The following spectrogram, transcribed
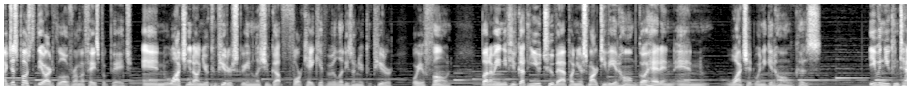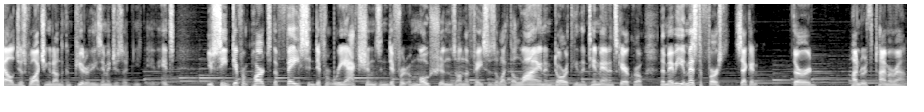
I just posted the article over on my Facebook page, and watching it on your computer screen, unless you've got 4K capabilities on your computer or your phone. But I mean, if you've got the YouTube app on your smart TV at home, go ahead and, and watch it when you get home, because even you can tell just watching it on the computer, these images are it's you see different parts of the face and different reactions and different emotions on the faces of like the lion and Dorothy and the Tin Man and Scarecrow that maybe you missed the first, second, third, hundredth time around.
